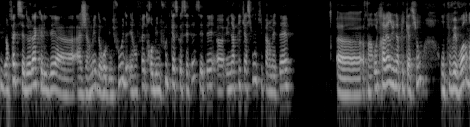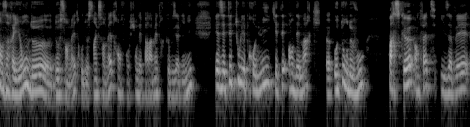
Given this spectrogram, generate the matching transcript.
Mmh. Et en fait, c'est de là que l'idée a, germé de Robin Food. Et en fait, Robin Food, qu'est-ce que c'était? C'était euh, une application qui permettait, euh, enfin, au travers d'une application, on pouvait voir dans un rayon de 200 mètres ou de 500 mètres, en fonction des paramètres que vous aviez mis, quels étaient tous les produits qui étaient en démarque autour de vous, parce que en fait, ils avaient,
